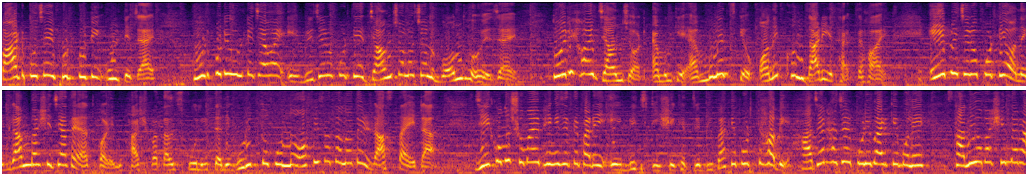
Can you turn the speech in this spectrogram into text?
পাট বোঝাই ফুটফুটি উল্টে যায়। ফুটফুটি উল্টে যাওয়ায় এই ব্রিজের উপর দিয়ে যান চলাচল বন্ধ হয়ে যায়। তৈরি হয় যানজট, এমনকি অ্যাম্বুলেন্সকেও অনেকক্ষণ দাঁড়িয়ে থাকতে হয়। এই ব্রিজের উপর দিয়ে অনেক গ্রামবাসী যাতায়াত করেন। হাসপাতাল, স্কুল ইত্যাদি গুরুত্বপূর্ণ অফিস আদালতের রাস্তা এটা। যে কোনো সময় ভেঙে যেতে পারে এই ব্রিজটি। সেক্ষেত্রে বিপাকে পড়তে হবে হাজার হাজার পরিবারকে বলে স্থানীয় বাসিন্দারা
